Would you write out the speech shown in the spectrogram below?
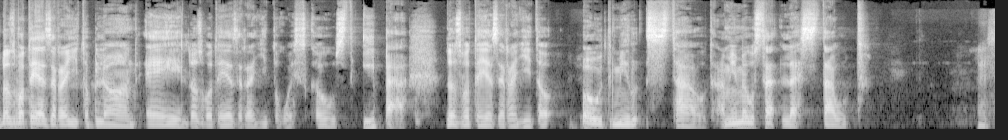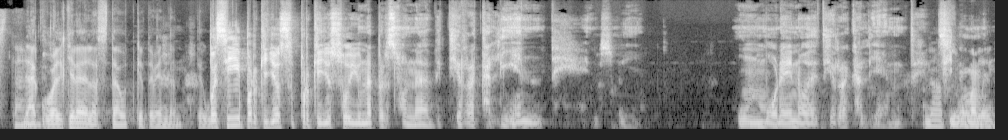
Dos botellas de rayito blonde ale, dos botellas de rayito West Coast IPA, dos botellas de rayito Oatmeal Stout. A mí me gusta la Stout. Está. La, cualquiera de las stout que te vendan. te Pues sí, porque yo, porque yo soy una persona de tierra caliente. Yo soy un moreno de tierra caliente. No, Sí, pues, no bien.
